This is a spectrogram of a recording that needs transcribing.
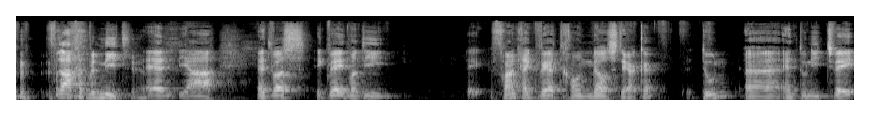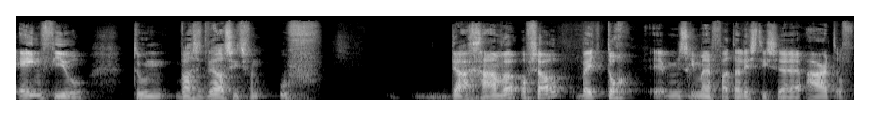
Vraag het me niet. En ja, het was... Ik weet, want die... Frankrijk werd gewoon wel sterker toen. Eh, en toen die 2-1 viel, toen was het wel zoiets van... Oef, daar gaan we of zo. Beetje toch... eh, Misschien mijn fatalistische aard. Of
